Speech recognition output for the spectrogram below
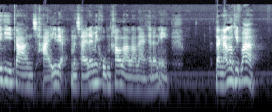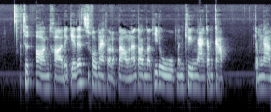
วิธีการใช้เนี่ยมันใช้ได้ไม่คุ้มเท่าลาลาแลนแค่นั้นเอง ดังนั้นเราคิดว่า จุดอ่อนของ The Greatest Showman สำหรับเรานะ ตอนตอนที่ดูมันคืองานกำกับกับงาน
